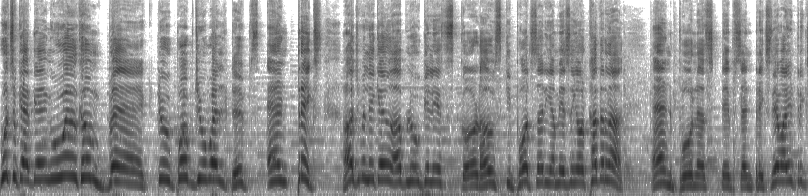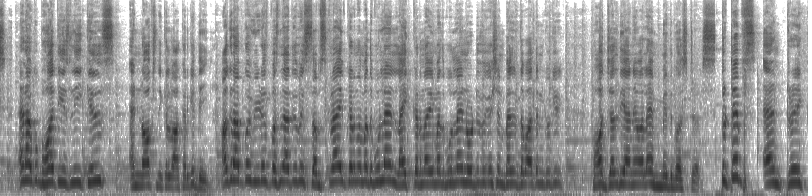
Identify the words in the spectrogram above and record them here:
What's up, cap gang? Welcome back to PUBG Mobile Tips and Tricks. आज मैं लेके आया हूँ आप लोगों के लिए स्कॉड हाउस की बहुत सारी अमेजिंग और खतरनाक and bonus tips and tricks ये वाली ट्रिक्स एंड आपको बहुत इजीली किल्स एंड नॉक्स निकलवा करके देगी अगर आपको वीडियोस पसंद आती है तो सब्सक्राइब करना मत भूलना है लाइक करना भी मत भूलना नोटिफिकेशन बेल दबा देना क्योंकि बहुत जल्दी आने वाला है मिथ बस्टर्स तो tips and trick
